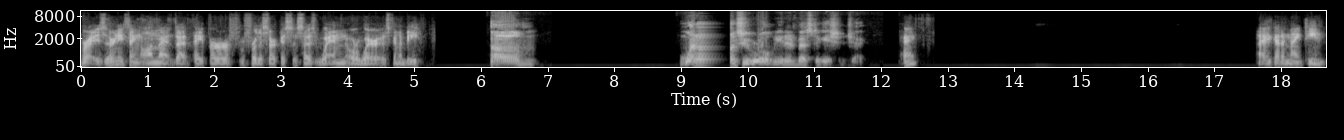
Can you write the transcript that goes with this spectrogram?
right? Is there anything on that that paper for, for the circus that says when or where it was going to be? Um, why don't you roll me an investigation check? Okay. I got a 19.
